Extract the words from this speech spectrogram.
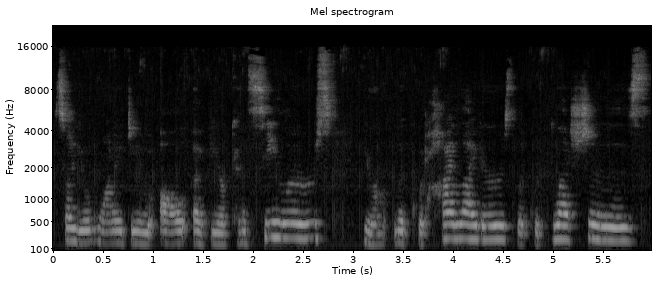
So you'll want to do all of your concealers, your liquid highlighters, liquid blushes,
